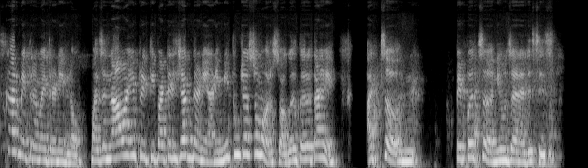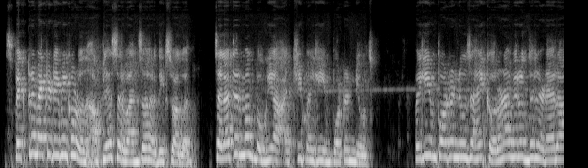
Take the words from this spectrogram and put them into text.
नमस्कार मित्रमैत्रिणींनो. माझं नाव आहे प्रीती पाटील जगदणे आणि मी तुमच्यासमोर स्वागत करत आहे आजचं पेपरचं न्यूज अनालिसिस स्पेक्ट्रम अकॅडमी कडून आपल्या सर्वांचं हार्दिक स्वागत. चला तर मग बघूया आजची पहिली इम्पॉर्टंट न्यूज पहिली इम्पॉर्टंट न्यूज आहे कोरोना विरुद्ध लढायला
